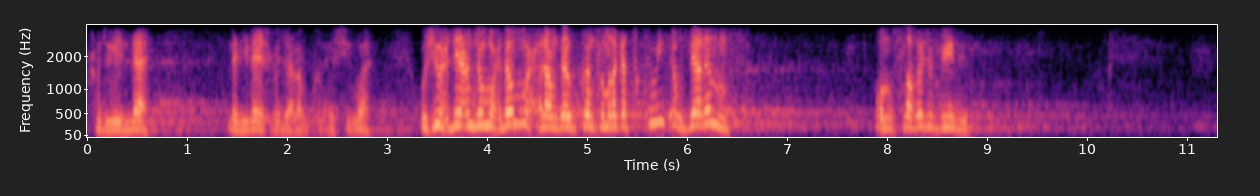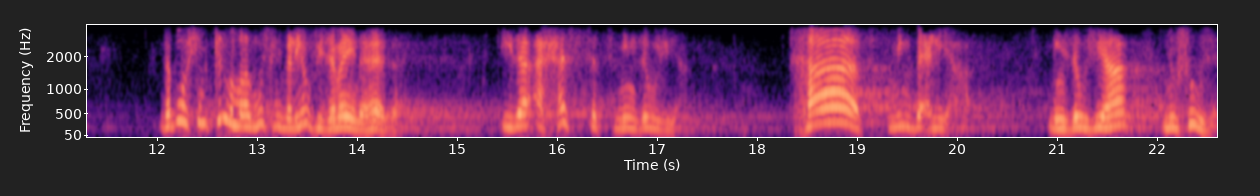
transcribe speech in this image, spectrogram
الحمد لله الذي لا يحمد على مكره سواه. وشي وحدين عندهم وحدة محلم قالوا كانت المرأة كتقسمي ياخذ فيها غير والنص الآخر يشوف في يديه دابا واش يمكن المرأة المسلمة اليوم في زماننا هذا إذا أحست من زوجها خاف من بعلها من زوجها نشوزا؟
